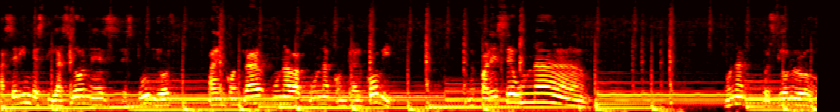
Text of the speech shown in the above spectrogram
hacer investigaciones, estudios para encontrar una vacuna contra el COVID. Me parece una, una cuestión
